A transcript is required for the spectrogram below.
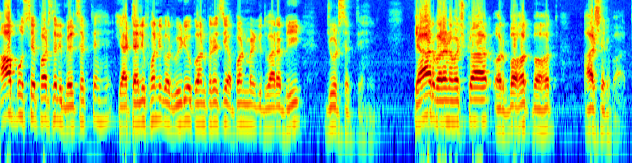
आप मुझसे पर्सनली मिल सकते हैं या टेलीफोनिक और वीडियो कॉन्फ्रेंसिंग अपॉइंटमेंट के द्वारा भी जुड़ सकते हैं। प्यार, भरा नमस्कार और बहुत बहुत आशीर्वाद।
